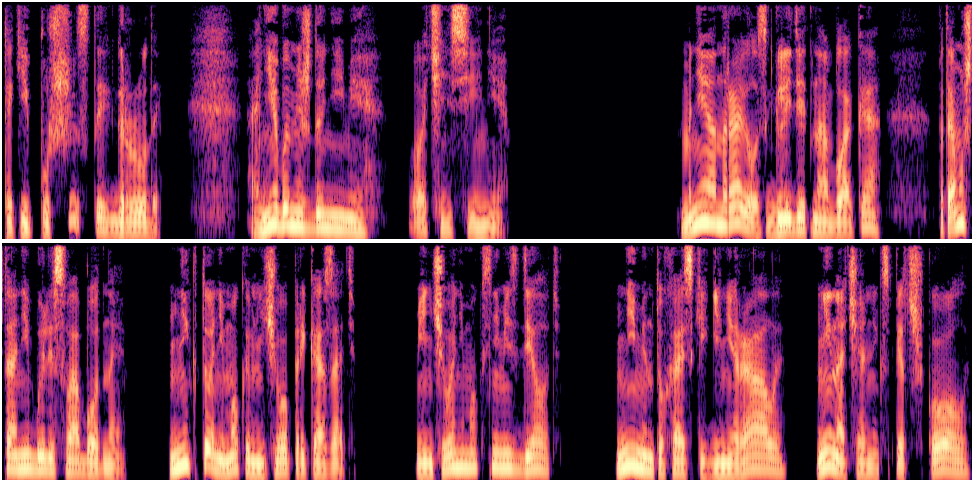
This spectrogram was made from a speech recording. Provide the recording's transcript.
такие пушистые груды. А небо между ними очень синее. Мне нравилось глядеть на облака, потому что они были свободные. Никто не мог им ничего приказать. И ничего не мог с ними сделать. Ни ментухайские генералы, ни начальник спецшколы,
